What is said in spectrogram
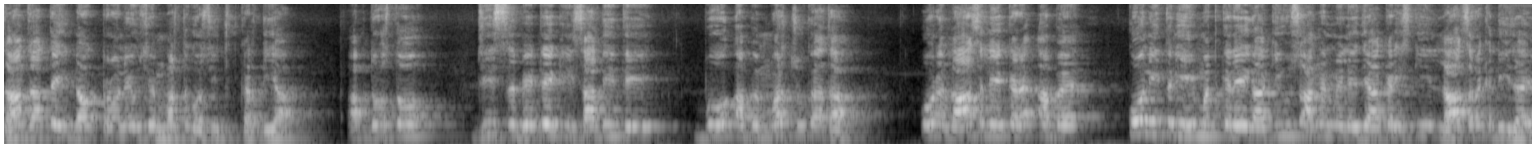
जहाँ जाते ही डॉक्टरों ने उसे मृत घोषित कर दिया। अब दोस्तों जिस बेटे की शादी थी, वो अब मर चुका था। और लाश लेकर अब कौन इतनी हिम्मत करेगा कि उस आँगन में ले जाकर इसकी लाश रख दी जाए?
